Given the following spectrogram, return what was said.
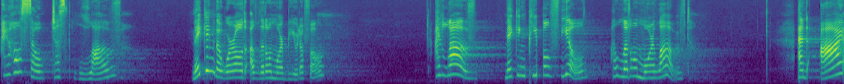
I also just love making the world a little more beautiful. I love making people feel a little more loved. And I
